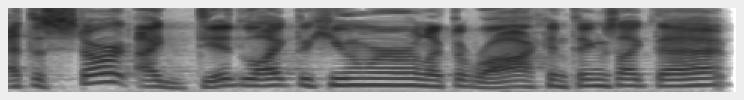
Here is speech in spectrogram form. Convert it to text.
At the start, I did like the humor, like the rock and things like that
